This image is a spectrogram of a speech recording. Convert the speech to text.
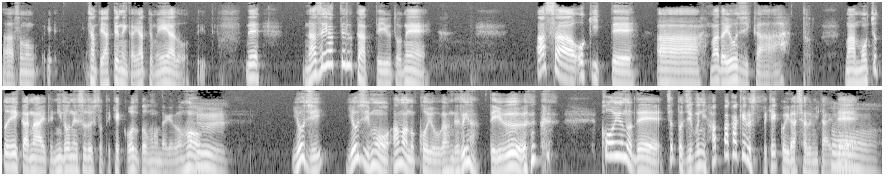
あその、えちゃんとやってんねんからやってもええやろうって言って。で、なぜやってるかっていうとね、朝起きて、ああ、まだ4時か、と。まあもうちょっとええかな、って二度寝する人って結構おると思うんだけども、うん。4時 ?4 時もう天の声を拝んでるやんっていう、こういうので、ちょっと自分に葉っぱかける人って結構いらっしゃるみたいで、お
